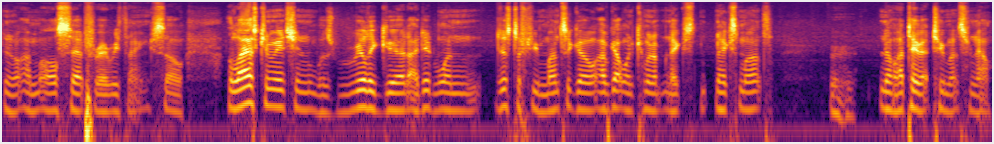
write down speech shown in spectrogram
you know. I'm all set for everything. So the last convention was really good. I did one just a few months ago. I've got one coming up next next month. Mhm. No, I'll tell you about two months from now.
